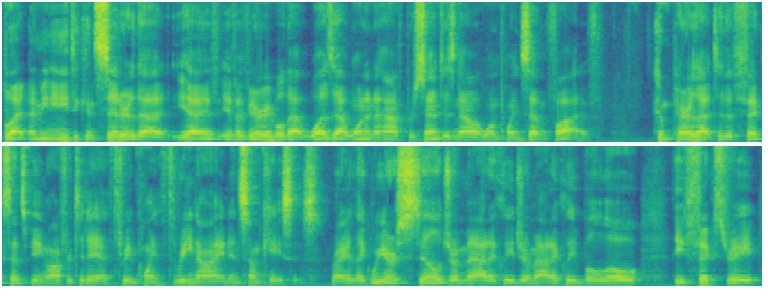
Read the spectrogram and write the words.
But I mean, you need to consider that, yeah, if, if a variable that was at 1.5% is now at 1.75, compare that to the fix that's being offered today at 3.39 in some cases, right? Like we are still dramatically, dramatically below the fixed rate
